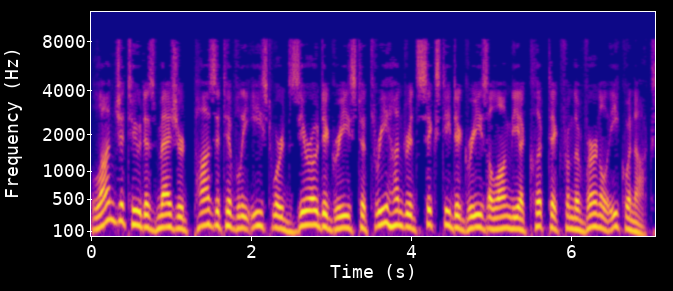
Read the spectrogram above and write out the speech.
Longitude is measured positively eastward 0 degrees to 360 degrees along the ecliptic from the vernal equinox,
